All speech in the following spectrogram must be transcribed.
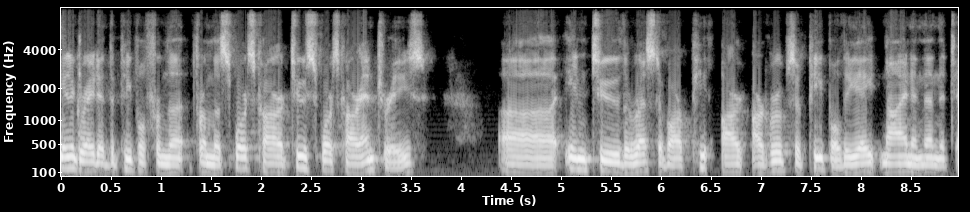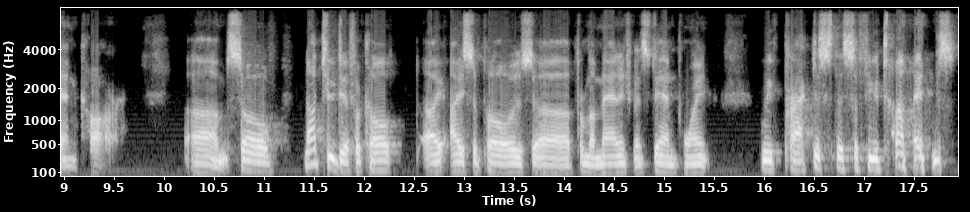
integrated the people from the from the sports car two sports car entries uh, into the rest of our, our our groups of people, the eight, nine, and then the ten car. Um, so not too difficult, I, I suppose, uh, from a management standpoint we've practiced this a few times,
